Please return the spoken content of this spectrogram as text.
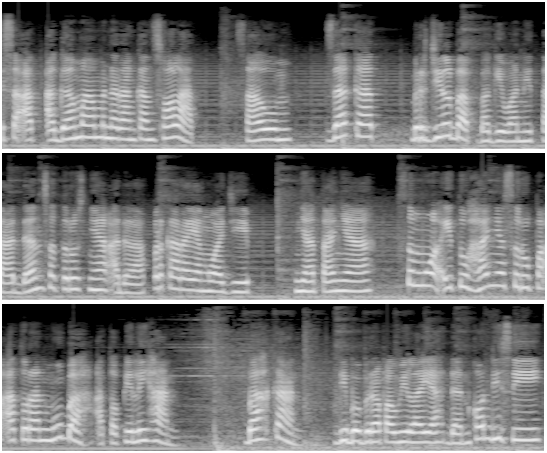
saat agama menerangkan sholat, saum, zakat, berjilbab bagi wanita, dan seterusnya adalah perkara yang wajib, nyatanya semua itu hanya serupa aturan mubah atau pilihan. Bahkan, di beberapa wilayah dan kondisi,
